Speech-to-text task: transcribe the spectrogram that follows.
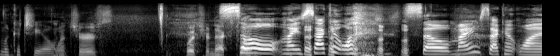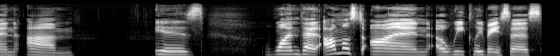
look at you What's yours? What's your next one? so my second one so my second one um is one that almost on a weekly basis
